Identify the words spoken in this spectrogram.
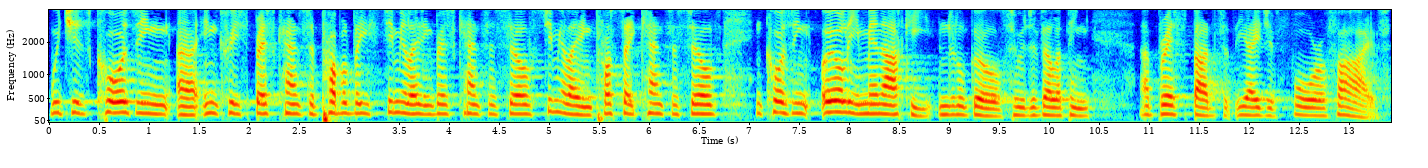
which is causing uh, increased breast cancer, probably stimulating breast cancer cells, stimulating prostate cancer cells, and causing early menarche in little girls who are developing uh, breast buds at the age of four or five.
